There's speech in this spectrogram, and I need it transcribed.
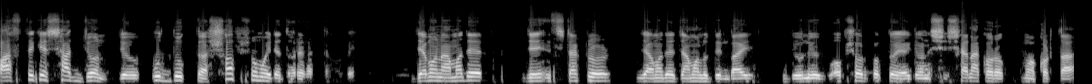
পাঁচ থেকে সাতজন যে উদ্যোক্তা সব সময় এটা ধরে রাখতে হবে। যেমন আমাদের যে ইনস্ট্রাক্টর যে আমাদের জামাল উদ্দিন ভাই, যে উনি অবসরপ্রাপ্ত একজন সেনা করক- কর্তা,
